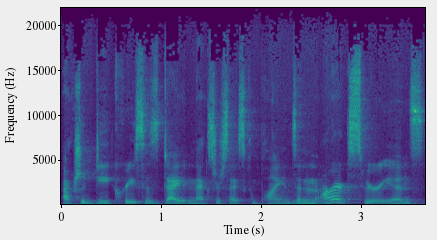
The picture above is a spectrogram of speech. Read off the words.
actually decreases diet and exercise compliance. And in our experience,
